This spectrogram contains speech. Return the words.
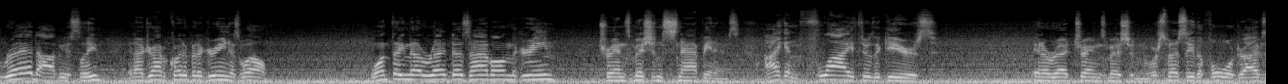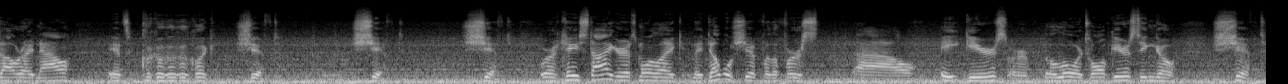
red, obviously, and I drive quite a bit of green as well. One thing that red does have on the green, transmission snappiness. I can fly through the gears in a red transmission, especially the four-wheel drives out right now. It's click, click, click, click, click, shift, shift, shift. Where a Case Steiger, it's more like they double shift for the first uh, eight gears or the lower 12 gears, so you can go shift,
